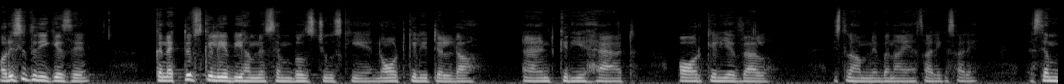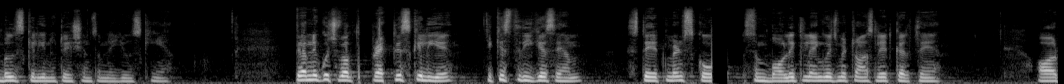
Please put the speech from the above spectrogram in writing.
اور اسی طریقے سے کنیکٹوس کے لیے بھی ہم نے سمبلس چوز کیے ناٹ کے لیے ٹلڈا اینڈ کے لیے ہیٹ اور کے لیے ویل اس طرح ہم نے بنائے ہیں سارے کے سارے سمبلس کے لیے نوٹیشنس ہم نے یوز کیے ہیں پھر ہم نے کچھ وقت پریکٹس کے لیے کہ کس طریقے سے ہم اسٹیٹمنٹس کو سمبولک لینگویج میں ٹرانسلیٹ کرتے ہیں اور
